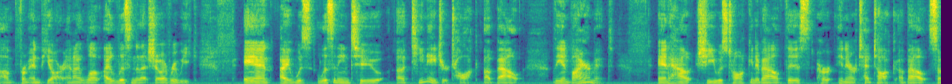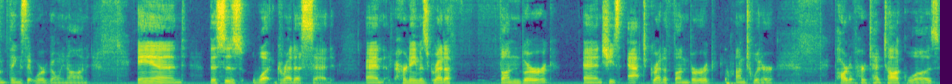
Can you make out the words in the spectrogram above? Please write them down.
um, from NPR, and I love I listen to that show every week. And I was listening to a teenager talk about the environment and how she was talking about this her in her TED talk about some things that were going on. And this is what Greta said. And her name is Greta Thunberg and she's at Greta Thunberg on Twitter. Part of her TED talk was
